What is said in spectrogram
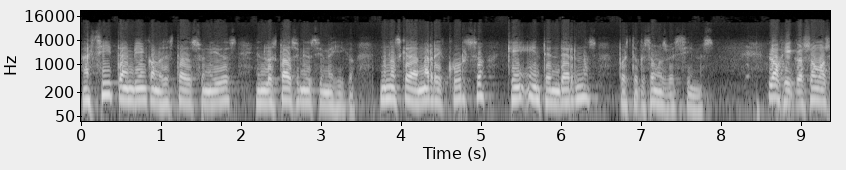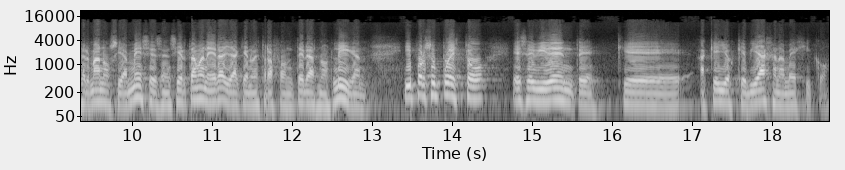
Así también con los Estados Unidos, en los Estados Unidos y México. No nos queda más recurso que entendernos, puesto que somos vecinos. Lógico, somos hermanos y meses en cierta manera, ya que nuestras fronteras nos ligan. Y por supuesto, es evidente que aquellos que viajan a México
